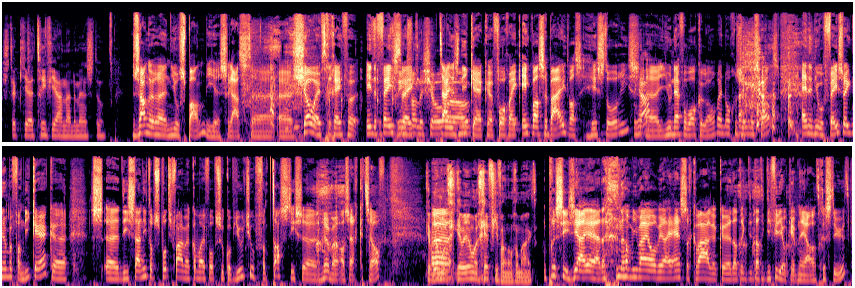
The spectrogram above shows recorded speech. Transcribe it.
Stukje trivia naar de mensen toe. Zanger eh, Niels Span, die eh, zijn laatste eh, show heeft gegeven in de feestweek de tijdens. Niekerk vorige week. Ik was erbij, het was historisch. Ja? You Never Walk Alone werd nog gezongen zelfs. En een nieuwe feestweeknummer van Niekerk. eh, die staan niet op Spotify, maar ik kan wel even opzoeken op YouTube. Fantastisch nummer, al zeg ik het zelf. Heb, helemaal, Eh, ik heb helemaal een gifje van hem gemaakt. Precies, ja, ja, ja. Dan nam hij mij alweer ernstig kwalijk eh, dat, ik, dat ik die videoclip naar jou had gestuurd.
